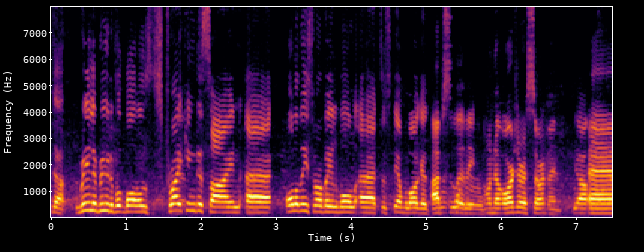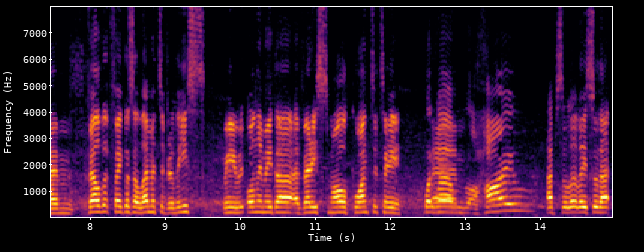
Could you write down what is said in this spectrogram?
Yeah, really beautiful bottles, striking design. Uh, all of these are available at the Systembolaget. Absolutely, order. on the order assortment. Yeah. Um, Velvet Fig was a limited release. We only made a, a very small quantity. But we Um, have a hive. Absolutely. So that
